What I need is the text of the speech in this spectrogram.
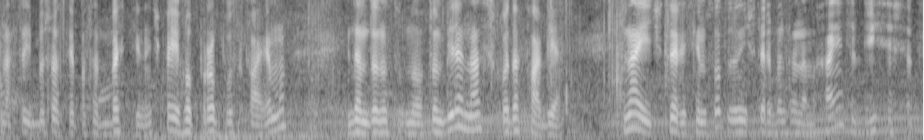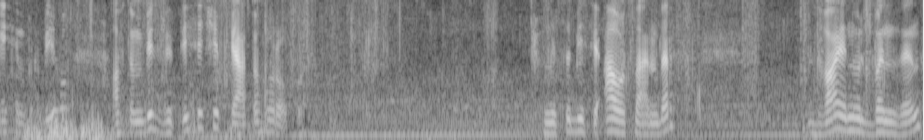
У нас цей B6 Passat без ціночка, його пропускаємо. Йдемо до наступного автомобіля, у нас Шкода Фабія. Ціна її 4700, 1,4 бензин на механіці, 268 пробігу, автомобіль 2005 року. Mitsubishi Outlander 2,0 бензин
